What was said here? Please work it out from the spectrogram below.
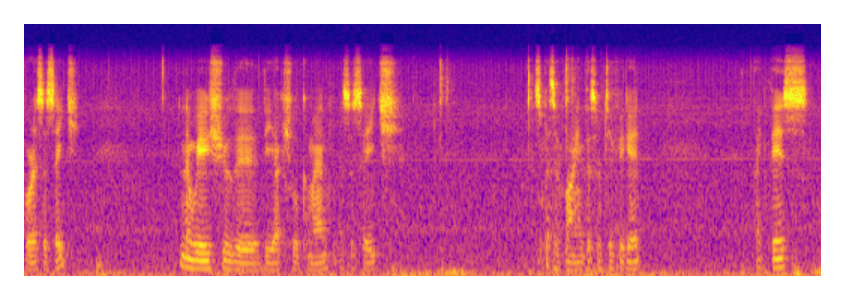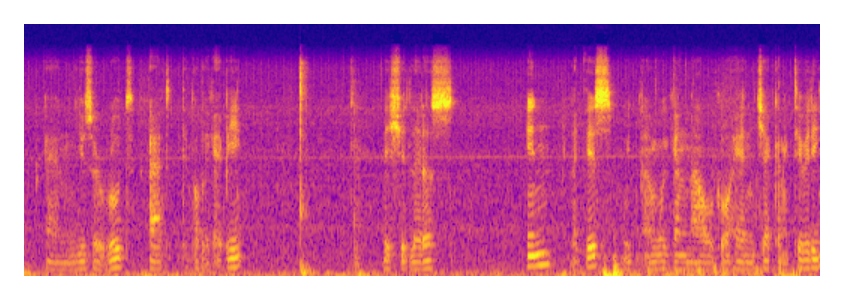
for SSH and then we issue the the actual command SSH specifying the certificate like this and user root at the public IP this should let us in like this. We, and we can now go ahead and check connectivity.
